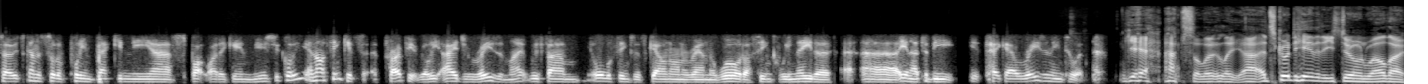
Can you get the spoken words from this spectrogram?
so it's going to sort of put him back in the uh, spotlight again musically. And I think it's appropriate, really. Age of Reason, mate, with um, all the things that's going on around the world. I think we need a, uh, you know, to be take our reason into it. Yeah, absolutely. Uh, it's good to hear that he's doing well, though.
